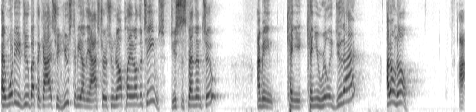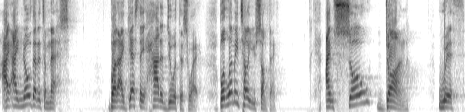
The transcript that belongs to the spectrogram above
And what do you do about the guys who used to be on the Astros who now play in other teams? Do you suspend them too? I mean, can you can you really do that? I don't know. I, I know that it's a mess, but I guess they had to do it this way. But let me tell you something. I'm so done with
